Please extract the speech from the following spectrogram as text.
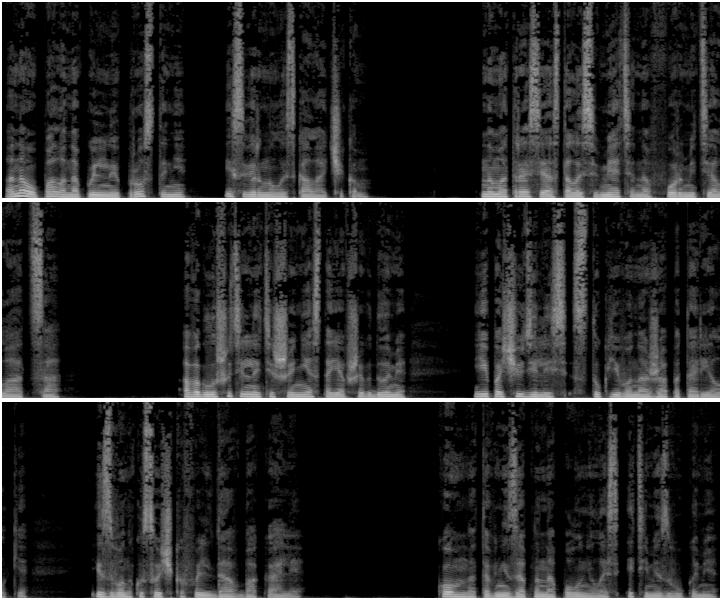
она упала на пыльные простыни и свернулась калачиком. На матрасе осталась вмятина в форме тела отца — а в оглушительной тишине, стоявшей в доме, ей почудились стук его ножа по тарелке и звон кусочков льда в бокале. Комната внезапно наполнилась этими звуками.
